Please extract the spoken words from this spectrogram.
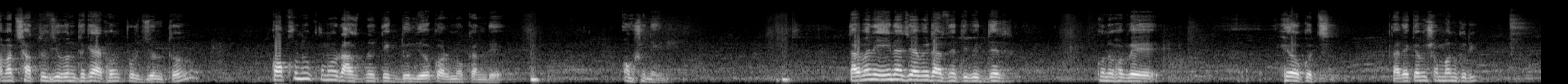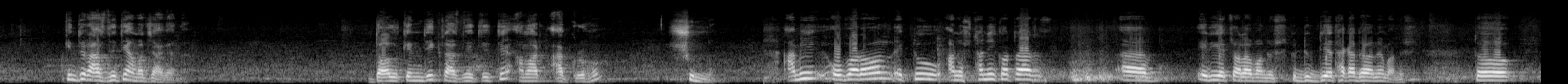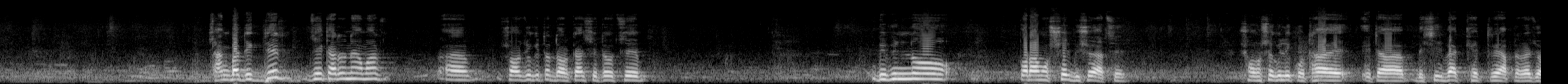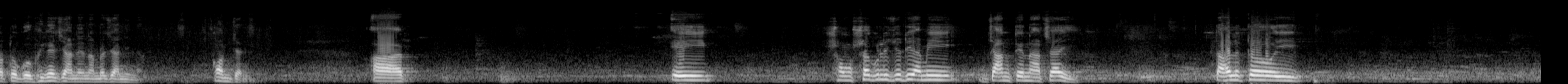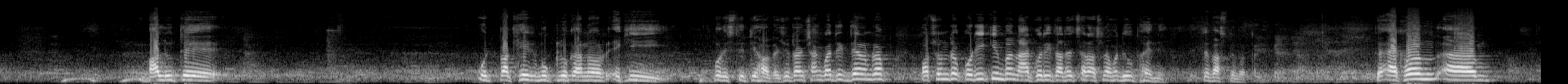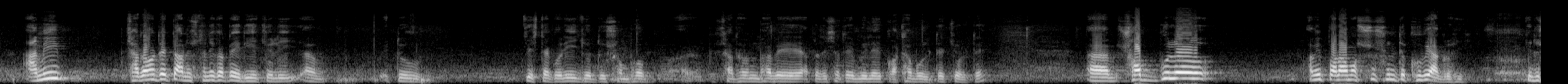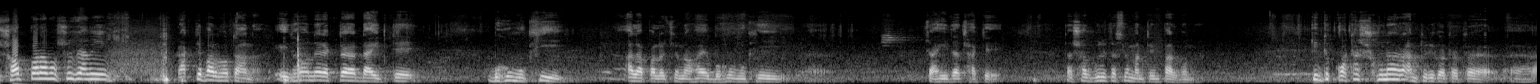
আমার ছাত্র জীবন থেকে এখন পর্যন্ত কখনো কোনো রাজনৈতিক দলীয় কর্মকাণ্ডে অংশ নেইনি। তার মানে এই না যে আমি রাজনীতিবিদদের কোনোভাবে হেয় করছি, তাদেরকে আমি সম্মান করি। কিন্তু রাজনীতি আমার জায়গা না। দলকেন্দ্রিক রাজনীতিতে আমার আগ্রহ শূন্য। আমি ওভারঅল একটু আনুষ্ঠানিকতার এড়িয়ে চলা মানুষ ডুব দিয়ে থাকা ধরনের মানুষ। তো সাংবাদিকদের যে কারণে আমার সহযোগিতা দরকার সেটা হচ্ছে বিভিন্ন পরামর্শের বিষয় আছে। সমস্যাগুলি কোথায়, এটা বেশিরভাগ ক্ষেত্রে আপনারা যত গভীরে জানেন, আমরা জানি না, কম জানি। আর এই সমস্যাগুলি যদি আমি জানতে না চাই, তাহলে তো ওই বালুতে উট পাখির মুখ লুকানোর একই পরিস্থিতি হবে। সুতরাং সাংবাদিকদের আমরা পছন্দ করি কিংবা না করি, তাদের ছাড়া আসলে আমাদের উপায় নেই। এটা বাস্তবতা। তো এখন, আমি সাধারণত একটু আনুষ্ঠানিকতা এড়িয়ে চলি। একটু চেষ্টা করি যতদূর সম্ভব সাধারণভাবে আপনাদের সাথে মিলে কথা বলতে চলতে। সবগুলো আমি পরামর্শ শুনতে খুবই আগ্রহী। কিন্তু সব পরামর্শ যে আমি রাখতে পারব তা না। এই ধরনের একটা দায়িত্বে বহুমুখী আলাপ আলোচনা হয়, বহুমুখী চাহিদা থাকে, তা সবগুলো তো আসলে মানতে আমি পারব না। কিন্তু কথা শোনার আন্তরিকতাটা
